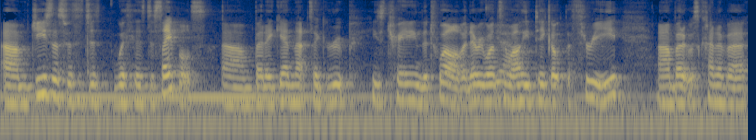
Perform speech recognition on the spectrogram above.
Um, Jesus with his, with his disciples, um, but again, that's a group. He's training the twelve, and every once in a while he'd take out the three, um, but it was kind of a,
